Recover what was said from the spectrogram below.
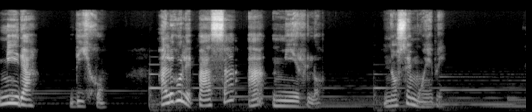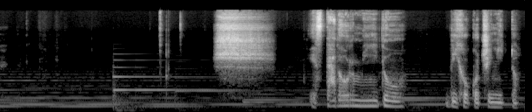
Mira, dijo, algo le pasa a Mirlo. No se mueve. Shh, está dormido, dijo Cochinito.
